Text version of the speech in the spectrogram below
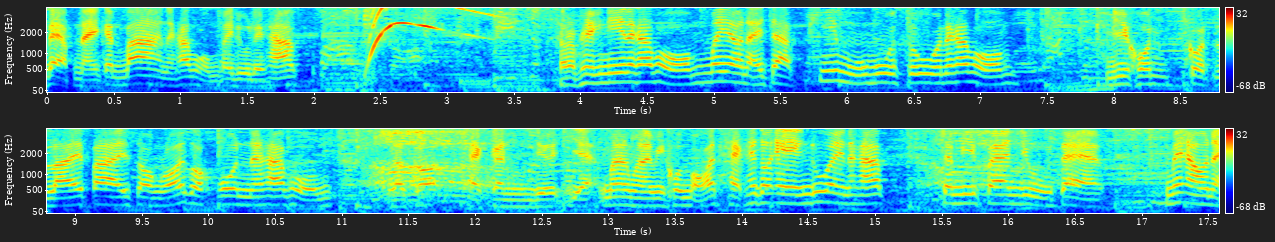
แบบไหนกันบ้างนะครับผมไปดูเลยครับสำหรับเพลงนี้นะครับผมไม่เอาไหนจากพี่หมูมูซูนะครับผม มีคนกดไลค์ไป 200 กว่าคนนะครับผม แล้วก็แท็กกันเยอะแยะมากมายมีคนบอกว่าแท็กให้ตัวเองด้วยนะครับ จะมีแฟนอยู่แต่ไม่เอาไหน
